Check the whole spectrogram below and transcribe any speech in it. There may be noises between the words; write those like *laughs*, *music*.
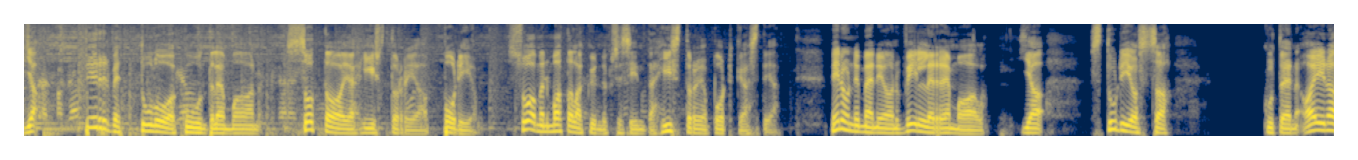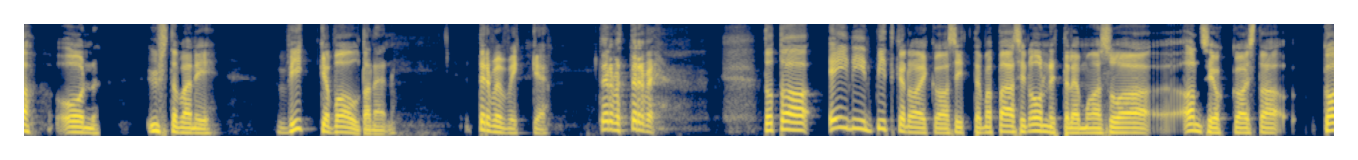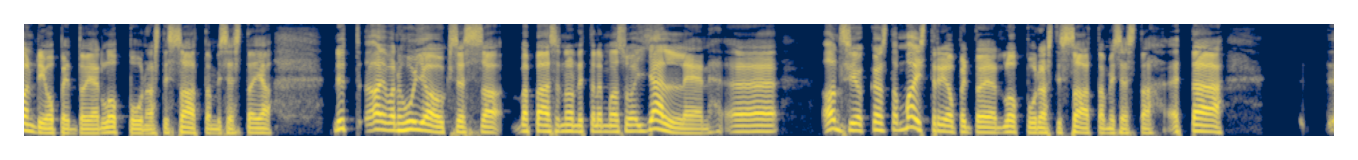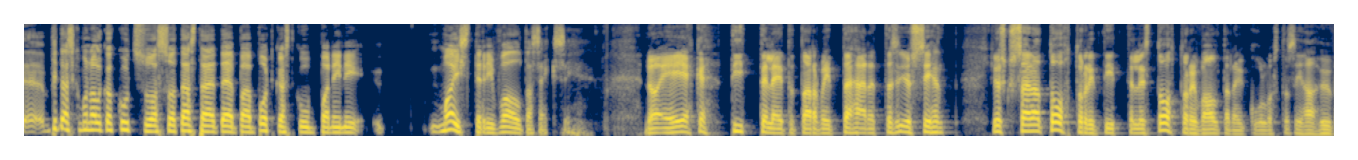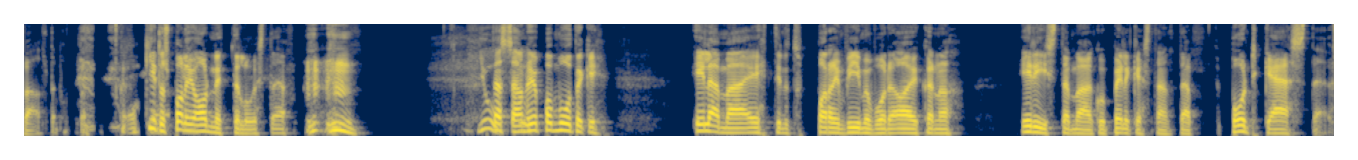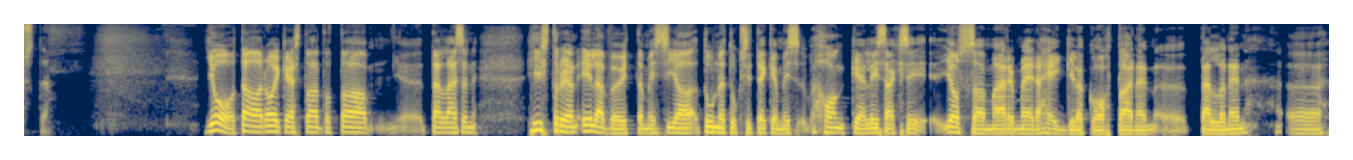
Ja tervetuloa kuuntelemaan Sotaa ja historiaa podia, Suomen matalakynnyksisintä historiapodcastia. Minun nimeni on Ville Remaal ja studiossa, kuten aina, on ystäväni Vikke Valtanen. Terve Vikke. Terve, terve. Tota, ei niin pitkän aikaa sitten mä pääsin onnittelemaan sua ansiokkaista kandiopintojen loppuun asti saattamisesta ja nyt aivan huijauksessa mä pääsen onnittelemaan sua jälleen äh, ansiokkaasta maisteriopintojen loppuun asti saattamisesta, että pitäisikö mun alkaa kutsua sua tästä eteenpäin podcast-kumppanini maisterivaltaiseksi? No ei ehkä titteleitä tarvitse tähän, että jos siihen joskus saadaan tohtorin titteli, niin tohtorivaltainen kuulostaisi ihan hyvältä. Mutta *laughs* kiitos paljon onnitteluista. Ja *clears throat* Juu, Tässä on jopa muutenkin elämää ehtinyt parin viime vuoden aikana edistämään kuin pelkästään tätä podcastäystä. Joo, tämä on oikeastaan tota, tällaisen historian elävöittämis- ja tunnetuksi tekemishankkeen lisäksi jossain määrin meidän henkilökohtainen tällainen ö,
